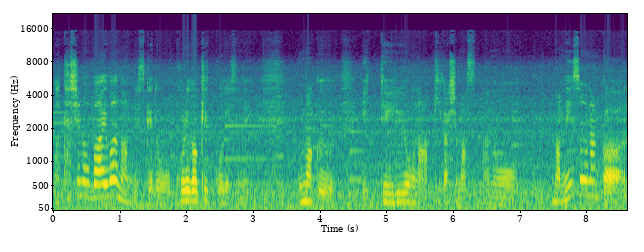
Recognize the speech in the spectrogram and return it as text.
私の場合はなんですけどこれが結構ですねうまくいっているような気がします。あのまあ、瞑想なんか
